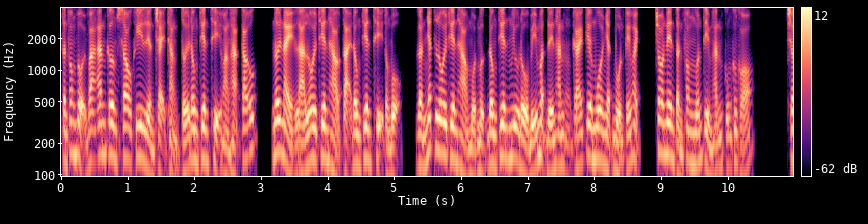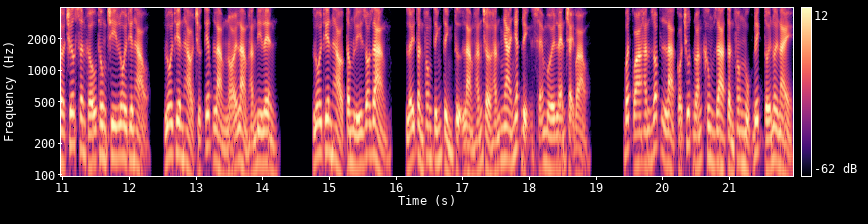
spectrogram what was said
tần phong vội vã ăn cơm sau khi liền chạy thẳng tới đông thiên thị hoàng hạ cao úc nơi này là lôi thiên hảo tại đông thiên thị tổng bộ, gần nhất lôi thiên hảo một mực đông thiên mưu đồ bí mật đến hắn cái kia mua nhật bổn kế hoạch, cho nên tần phong muốn tìm hắn cũng không khó. Chờ trước sân khấu thông chi lôi thiên hảo lôi thiên hảo trực tiếp làm nói làm hắn đi lên. Lôi thiên hảo tâm lý rõ ràng, lấy tần phong tính tình tự làm hắn chờ hắn nha nhất định sẽ mới lén chạy vào. Bất quá hắn rót là có chút đoán không ra tần phong mục đích tới nơi này,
